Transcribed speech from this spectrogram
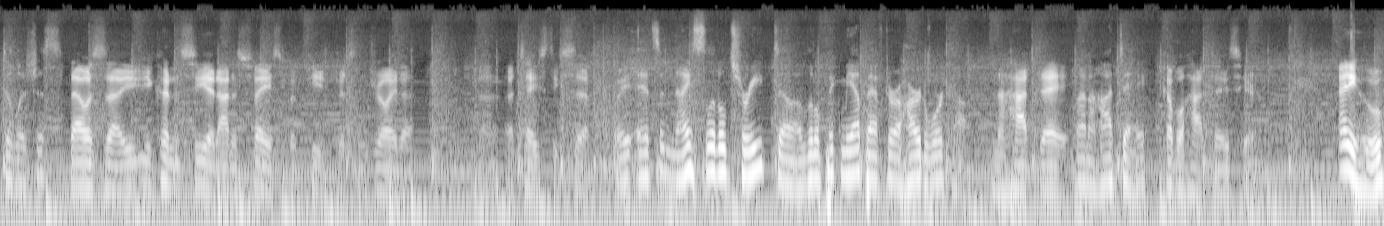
Delicious. That was, uh, you, you couldn't see it on his face, but Pete just enjoyed a, a, tasty sip It's a nice little treat, a little pick me up after a hard workout on a hot day. on a hot day. A couple hot days here. Anywho,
